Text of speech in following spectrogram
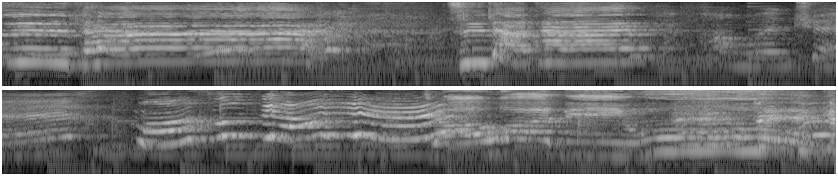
是他，吃大餐，泡温泉，魔术表演，交换礼物，四个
